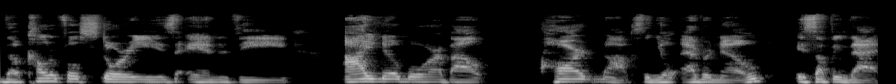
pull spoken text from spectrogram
the colorful stories and the I know more about hard knocks than you'll ever know is something that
